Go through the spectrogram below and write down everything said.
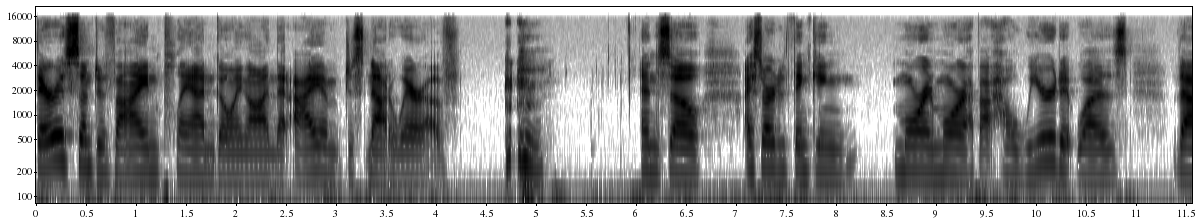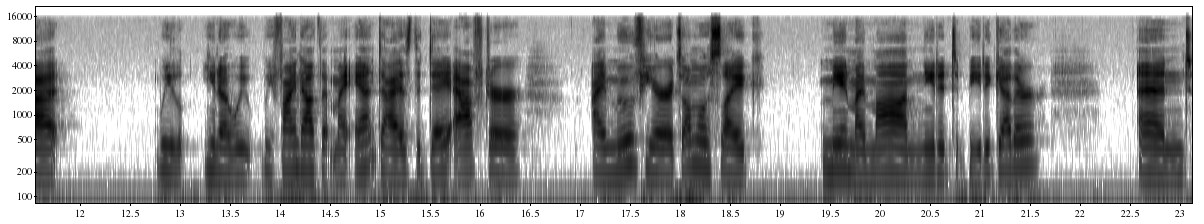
there is some divine plan going on that I am just not aware of. and so I started thinking more and more about how weird it was that we you know we, we find out that my aunt dies the day after I move here. It's almost like me and my mom needed to be together and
